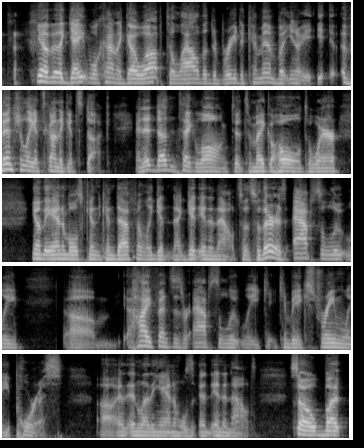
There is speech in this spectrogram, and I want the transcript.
yeah, the, the gate will kind of go up to allow the debris to come in, but you know, it, it, eventually it's going to get stuck, and it doesn't take long to to make a hole to where you know the animals can can definitely get get in and out. So so there is absolutely um, high fences are absolutely can be extremely porous uh, and, and letting animals in, in and out. So, but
